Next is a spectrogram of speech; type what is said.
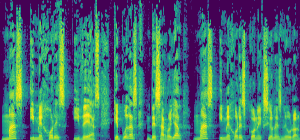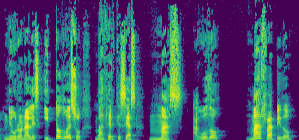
más y mejores ideas, que puedas desarrollar más y mejores conexiones neuronales y todo eso va a hacer que seas más agudo, más rápido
